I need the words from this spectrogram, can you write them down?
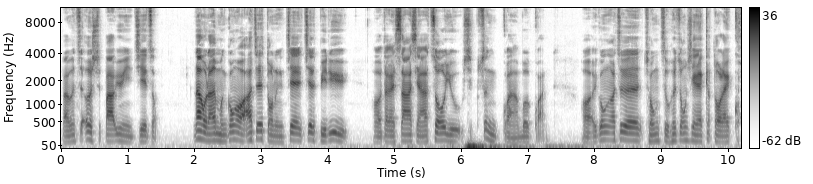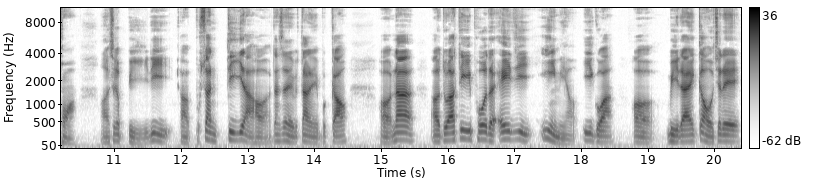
百分之二十八愿意接种。那我来问讲哦，啊，这当然这这个比率。哦，大概三成左右是算管啊，不管。哦，一共啊，这个从指挥中心的角度来看啊，这个比例啊不算低啦，哈，但是也当然也不高。哦，那啊，读到第一波的 A G 疫苗，伊瓜哦，未来告这类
